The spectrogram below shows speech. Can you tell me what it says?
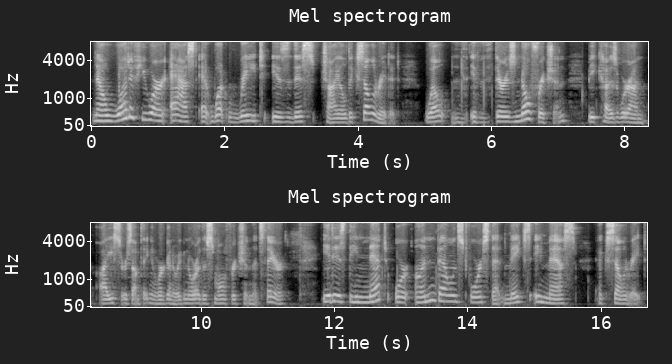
Now, what if you are asked at what rate is this child accelerated? Well, if there is no friction, because we're on ice or something and we're going to ignore the small friction that's there, it is the net or unbalanced force that makes a mass accelerate.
